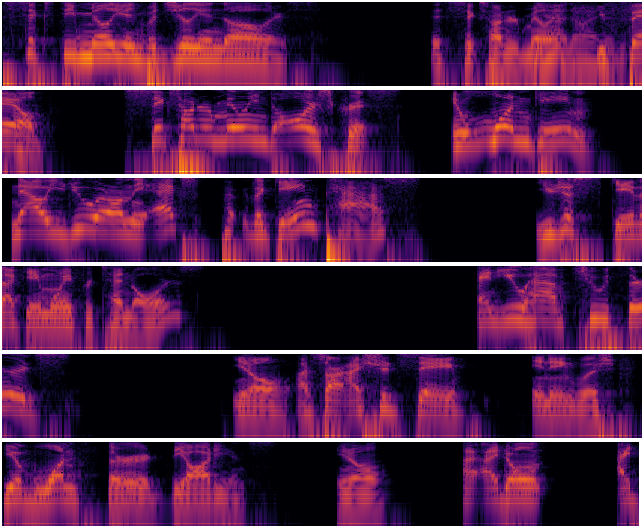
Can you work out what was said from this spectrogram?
60 million bajillion dollars. It's 600 million. Yeah, I you failed. 600 million dollars, Chris, in one game. Now you do it on the X the Game Pass. You just gave that game away for $10. And you have two thirds, you know, I'm sorry, I should say in English, you have one third the audience. You know, I, I don't I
